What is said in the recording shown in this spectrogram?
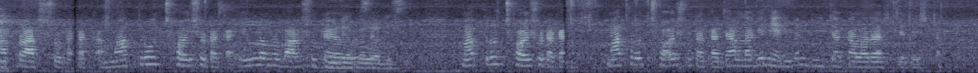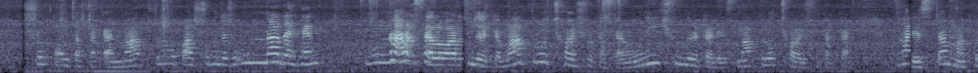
মাত্র আটশো টাকা। মাত্র ছয়শো টাকা। এগুলো আমরা বারোশো টাকা করে। মাত্র ছয়শো টাকা। মাত্র ছয়শো টাকা। যার লাগে নিয়ে নেবেন। দুইটা কালার আসছে ড্রেসটা। পাঁচশো পঞ্চাশ টাকায়। মাত্র পাঁচশো পঞ্চাশ। উন্না দেখেন। উন্না আর সালোয়ার, সুন্দর একটা, মাত্র ছয়শো টাকা। অনেক সুন্দর একটা ড্রেস মাত্র ছয়শো টাকা। ড্রেসটা মাত্র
